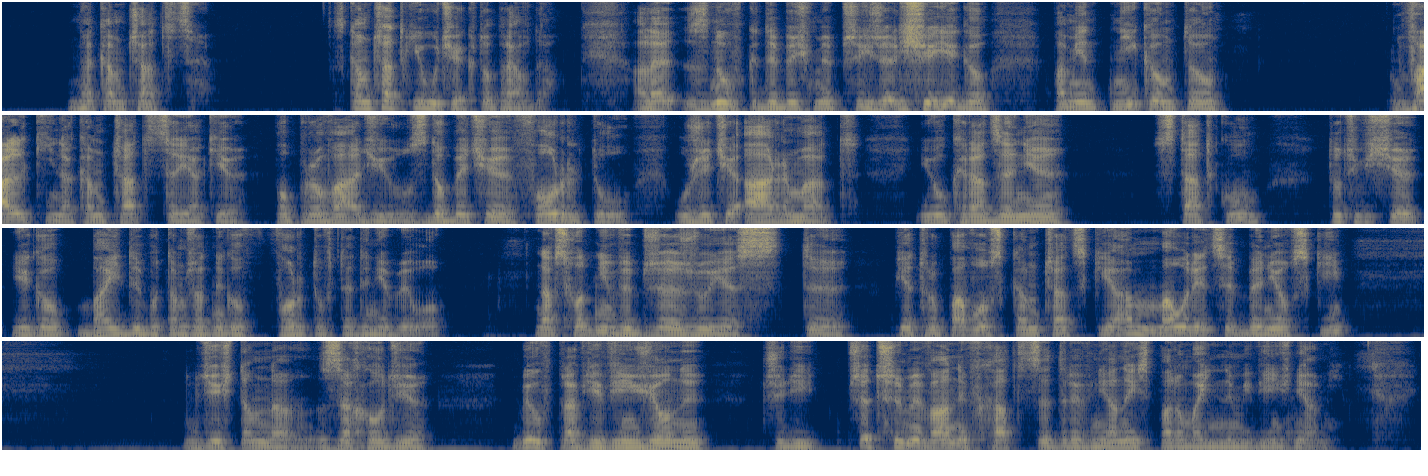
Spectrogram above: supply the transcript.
na Kamczatce. Z Kamczatki uciekł, to prawda, ale znów, gdybyśmy przyjrzeli się jego pamiętnikom, to walki na Kamczatce, jakie poprowadził, zdobycie fortu, użycie armat i ukradzenie statku, to oczywiście jego bajdy, bo tam żadnego fortu wtedy nie było. Na wschodnim wybrzeżu jest e, Pietropawłowsk Kamczacki, a Maurycy Beniowski gdzieś tam na zachodzie był wprawdzie więziony, czyli przetrzymywany w chatce drewnianej z paroma innymi więźniami.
